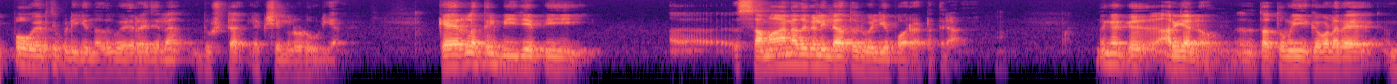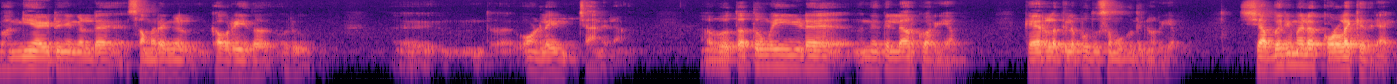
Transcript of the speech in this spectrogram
ഇപ്പോൾ ഉയർത്തിപ്പിടിക്കുന്നത് വേറെ ചില ദുഷ്ട ലക്ഷ്യങ്ങളോടുകൂടിയാണ് കേരളത്തിൽ ബി ജെ പി സമാനതകളില്ലാത്തൊരു വലിയ പോരാട്ടത്തിലാണ്. നിങ്ങൾക്ക് അറിയാലോ തത്വമയിക്ക് വളരെ ഭംഗിയായിട്ട് ഞങ്ങളുടെ സമരങ്ങൾ കവർ ചെയ്ത ഒരു ഓൺലൈൻ ചാനലാണ് അപ്പോൾ തത്വമയിയുടെ നിങ്ങൾക്ക് എല്ലാവർക്കും അറിയാം കേരളത്തിലെ പൊതുസമൂഹത്തിനും അറിയാം. ശബരിമല കൊള്ളയ്ക്കെതിരായി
